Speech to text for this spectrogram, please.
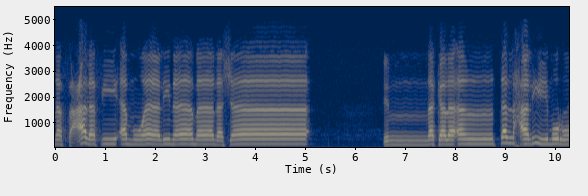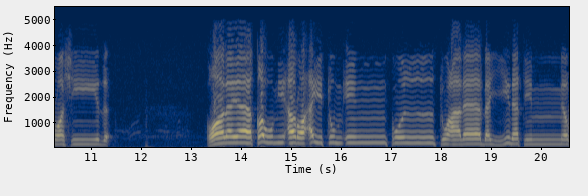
نَّفْعَلَ فِي أَمْوَالِنَا مَا نَشَاءُ إِنَّكَ لَأَنتَ الْحَلِيمُ الرَّشِيدُ قَالَ يَا قَوْمِ أَرَأَيْتُمْ إِن كُنتُ عَلَى بَيِّنَةٍ مِّن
